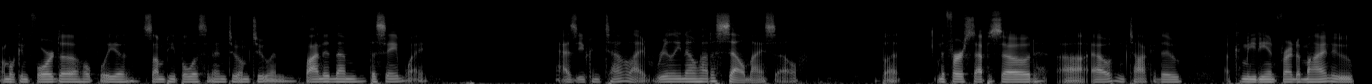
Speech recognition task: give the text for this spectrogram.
I'm looking forward to hopefully uh, some people listening to them too and finding them the same way. As you can tell, I really know how to sell myself. But in the first episode uh, out, I'm talking to a comedian friend of mine who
